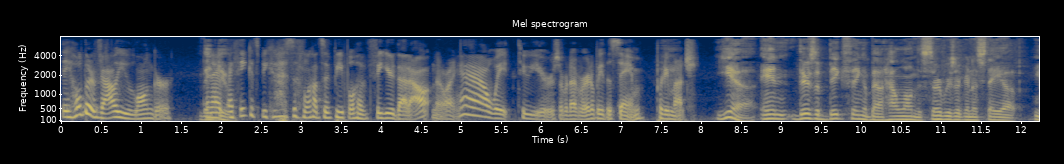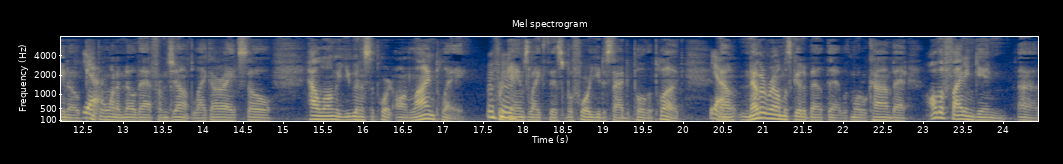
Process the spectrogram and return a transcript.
they hold their value longer. They and. I, I think it's because lots of people have figured that out and they're like, eh, I'll wait two years or whatever. It'll be the same, pretty much. Yeah, and there's a big thing about how long the servers are going to stay up. You know, Yeah. people want to know that from jump. Like, all right, so how long are you going to support online play for Mhm. games like this before you decide to pull the plug? Yeah. Now, NetherRealm was good about that with Mortal Kombat. All the fighting game, uh,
